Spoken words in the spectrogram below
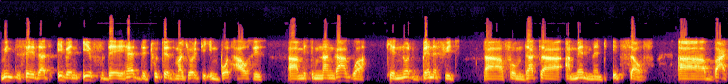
I mean to say that even if they had the two thirds majority in both houses, Mr. Mnangagwa cannot benefit uh, from that uh, amendment itself. Uh, but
